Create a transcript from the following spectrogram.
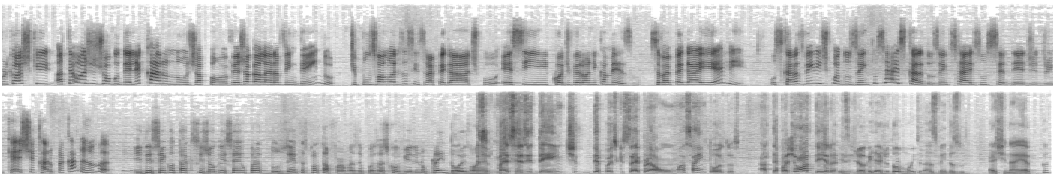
Porque eu acho que até hoje o jogo dele é caro no Japão. Eu vejo a galera vendendo, tipo, uns valores assim. Você vai pegar, tipo, esse Code Verônica mesmo. Você vai pegar ele, os caras vendem, tipo, a 200 reais, cara. 200 reais um CD de Dreamcast é caro pra caramba. E de, sem contar que esse jogo aí saiu pra 200 plataformas depois. Acho que eu vi ele no Play 2 uma época. Mas Resident, depois que sai pra uma, saem todos. Até pra geladeira. Esse jogo ele ajudou muito nas vendas do Dreamcast na época,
